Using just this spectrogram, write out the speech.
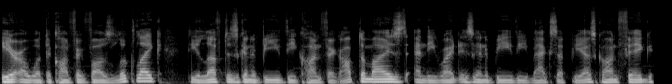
Here are what the config files look like. The left is going to be the config optimized and the right is going to be the max FPS config.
